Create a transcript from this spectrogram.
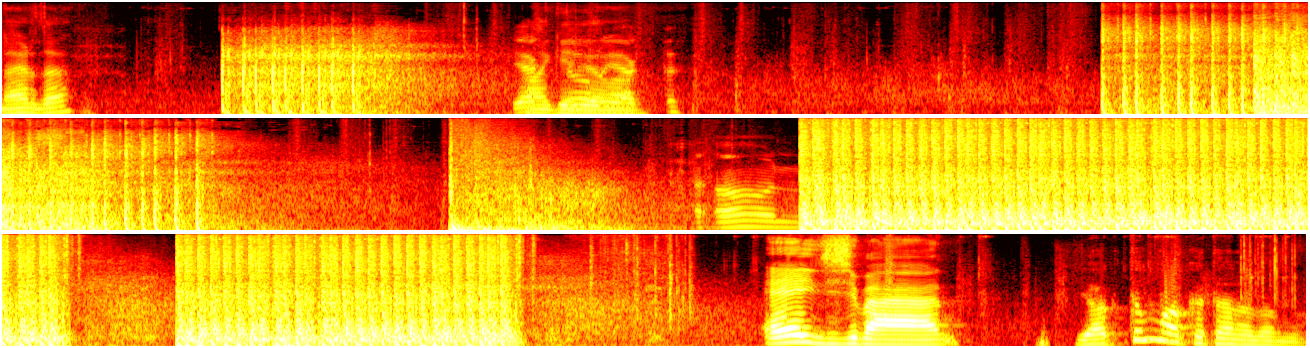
Nerede? Yaktı geliyorum onu abi. yaktı. Aa, ne- Ey cici ben. Yaktın mı hakikaten adamı?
